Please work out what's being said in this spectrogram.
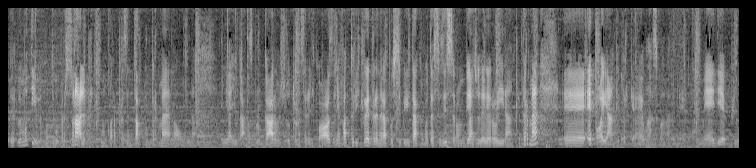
per due motivi. Un motivo personale, perché comunque ha rappresentato per me, no, un, mi ha aiutato a sbloccarmi su tutta una serie di cose, mi ha fatto ricredere nella possibilità che potesse esistere un viaggio dell'eroina anche per me e, e poi anche perché è una seconda delle commedie più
